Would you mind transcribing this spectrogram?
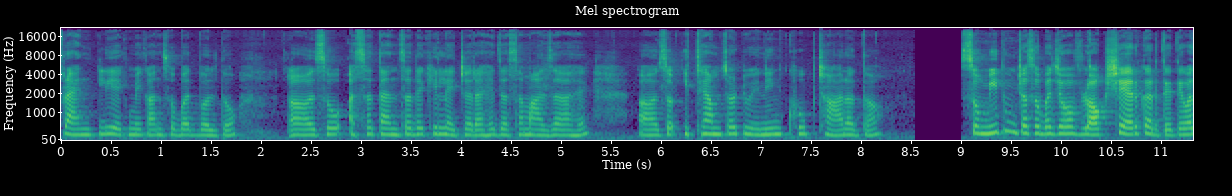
फ्रँकली एकमेकांसोबत बोलतो. सो असं त्यांचं देखील नेचर आहे जसं माझं आहे. सो इथे आमचं ट्विनिंग खूप छान होतं. सो मी तुमच्यासोबत जेव्हा व्लॉग शेअर करते तेव्हा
